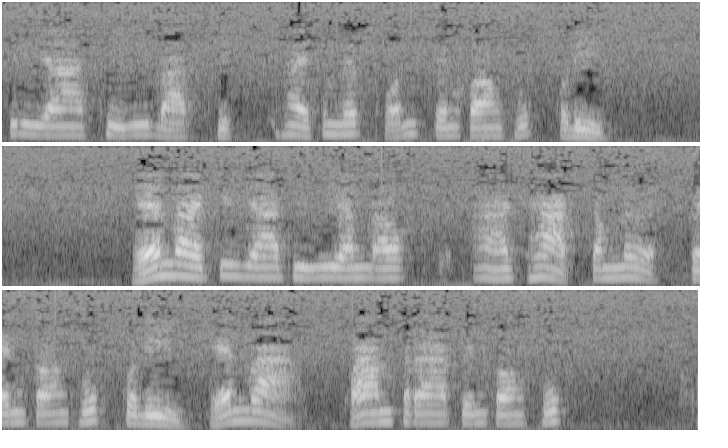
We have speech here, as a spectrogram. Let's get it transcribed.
กิริยาที่วิบากจิตให้สำเร็จผลเป็นกองทุกข์ก็ดี เห็นว่ากิริยาที่เวียนเอาอาชาติกำเนิดเป็นกองทุกข์ก็ดี เห็นว่าความชราเป็นกองทุกข์พ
